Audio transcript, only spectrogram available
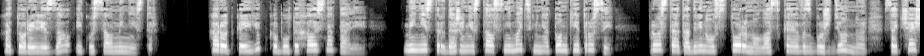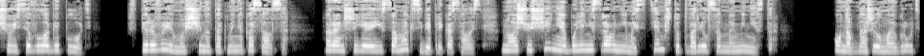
который лизал и кусал министр. Короткая юбка бултыхалась на талии. Министр даже не стал снимать с меня тонкие трусы, просто отодвинул в сторону, лаская возбужденную, сочащуюся влагой плоть. Впервые мужчина так меня касался. Раньше я и сама к себе прикасалась, но ощущения были несравнимы с тем, что творил со мной министр. Он обнажил мою грудь,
